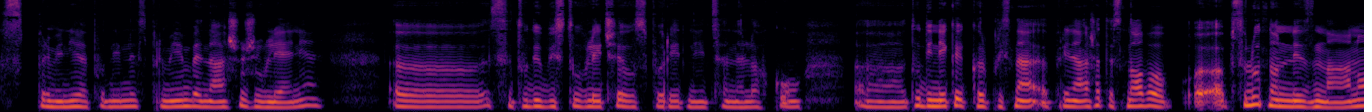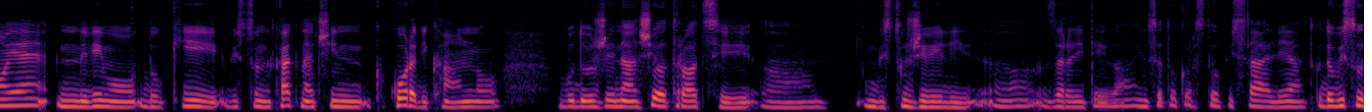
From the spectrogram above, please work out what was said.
spremenile podnebne spremembe naše življenje. Uh, se tudi v bistvu vlečejo usporednice, ne lahko. Uh, tudi nekaj, kar prisna, prinaša tesnobo, absolutno neznano je, ne vemo, do kje, v bistvu na kak način, kako radikalno bodo že naši otroci uh, v bistvu živeli uh, zaradi tega in vse to, kar ste opisali. Ja. Tako da v bistvu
